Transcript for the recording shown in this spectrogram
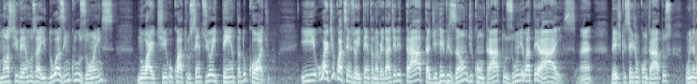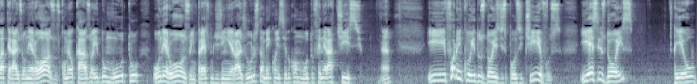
nós tivemos aí duas inclusões no artigo 480 do Código. E o artigo 480, na verdade, ele trata de revisão de contratos unilaterais, né? Desde que sejam contratos unilaterais onerosos, como é o caso aí do mútuo oneroso, empréstimo de dinheiro a juros, também conhecido como mútuo feneratício, né? E foram incluídos dois dispositivos, e esses dois eu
